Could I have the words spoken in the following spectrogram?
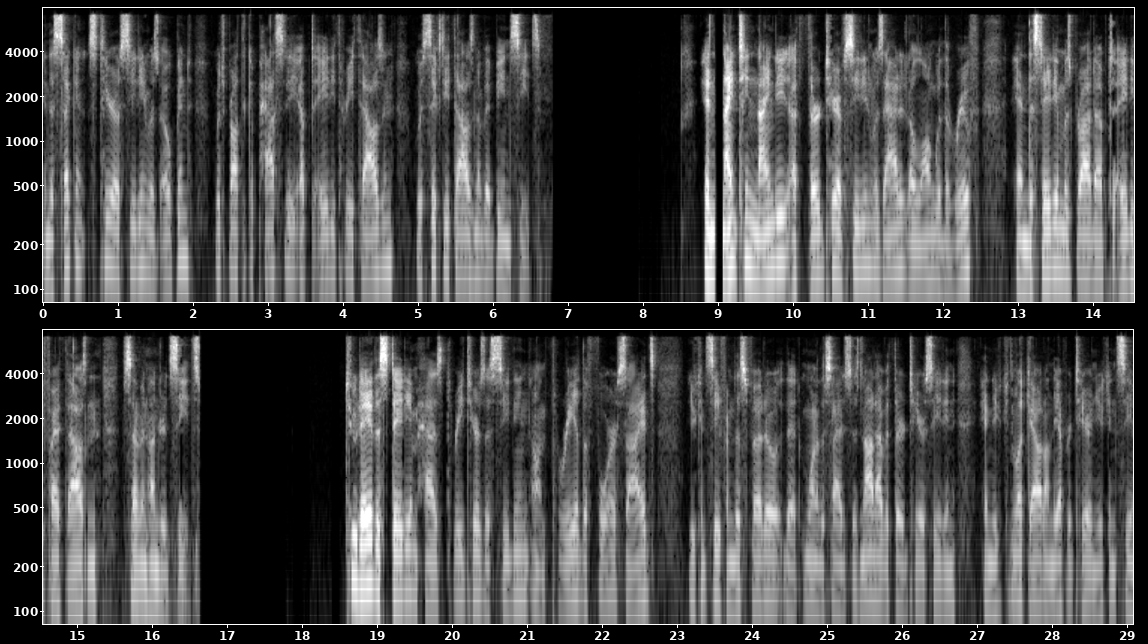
and the second tier of seating was opened, which brought the capacity up to 83,000, with 60,000 of it being seats. In 1990, a third tier of seating was added along with the roof, and the stadium was brought up to 85,700 seats. Today, the stadium has three tiers of seating on three of the four sides, you can see from this photo that one of the sides does not have a third tier seating, and you can look out on the upper tier and you can see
